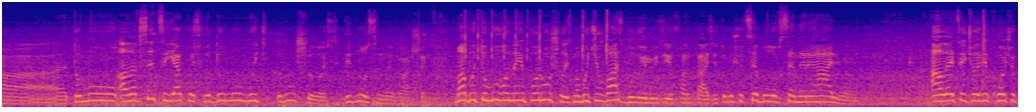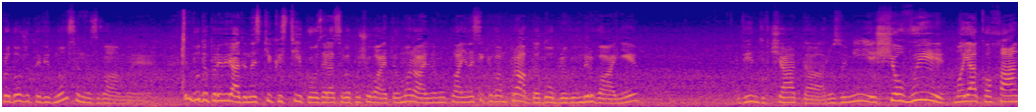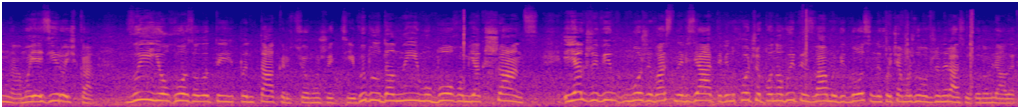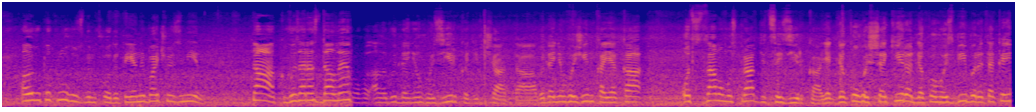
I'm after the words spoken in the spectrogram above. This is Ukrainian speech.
Тому, але все це якось в одну мить рушилось, відносини ваші. Мабуть, тому вони і порушились, мабуть, і у вас були ілюзії фантазії, тому що це було все нереально. Але цей чоловік хоче продовжити відносини з вами. Він буде перевіряти, наскільки стійко ви зараз себе почуваєте в моральному плані, наскільки вам правда добре, ви в нирвані. Він, дівчата, розуміє, що ви, моя кохана, моя зірочка, ви його золотий пентакль в цьому житті. Ви були дані йому Богом як шанс. І як же він може вас не взяти? Він хоче поновити з вами відносини, хоча, можливо, вже не раз ви поновляли. Але ви по кругу з ним ходите, я не бачу змін. Так, ви зараз далеко, але ви для нього зірка, дівчата. Ви для нього жінка, яка от самому справді це зірка. Як для когось Шакіра, для когось Бібер і таке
